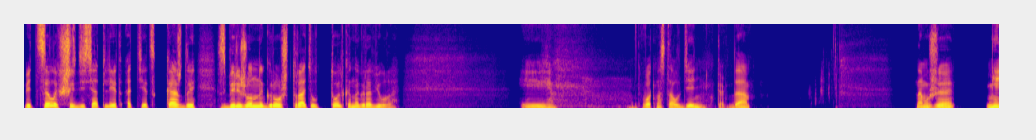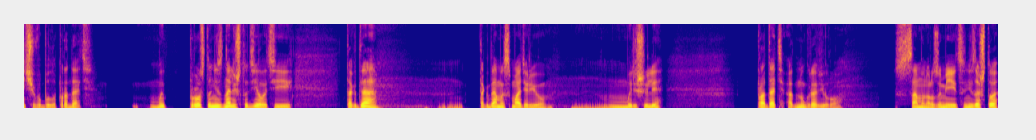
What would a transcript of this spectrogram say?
Ведь целых 60 лет отец каждый сбереженный грош тратил только на гравюры. И вот настал день, когда нам уже нечего было продать. Мы просто не знали, что делать, и тогда, тогда мы с матерью, мы решили продать одну гравюру. Сам он, разумеется, ни за что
